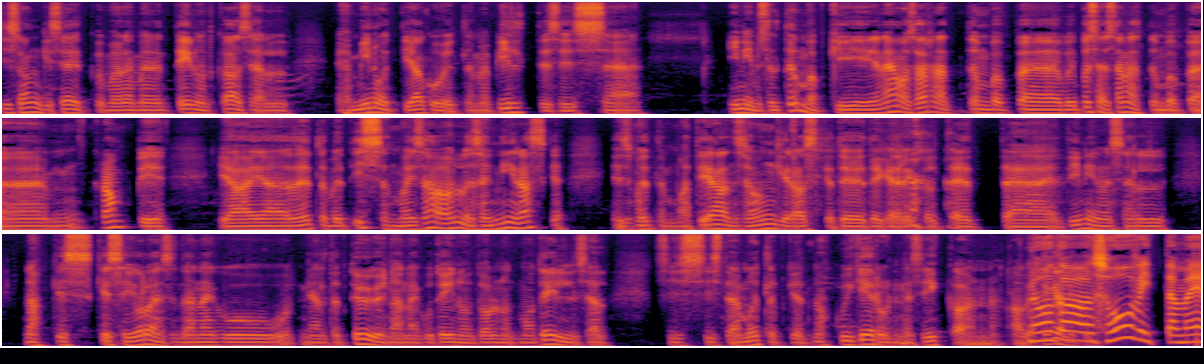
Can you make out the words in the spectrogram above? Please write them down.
siis ongi see, et kui me oleme teinud ka seal ühe minuti jagu, ütleme pilte, siis äh, inimesel tõmbabki näosarnad tõmbab äh, või põsesarnad tõmbab äh, krampi ja, ja ta ütleb, et issand, ma ei saa olla, see on nii raske. ja siis ma ütlen, ma tean, see ongi raske töö tegelikult, et, et inimesel noh, kes, kes ei ole seda nagu nii-öelda tööna nagu teinud, olnud modell seal siis, siis ta mõtlebki, et noh, kui keeruline see ikka on. no tegelikult... aga soovitame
